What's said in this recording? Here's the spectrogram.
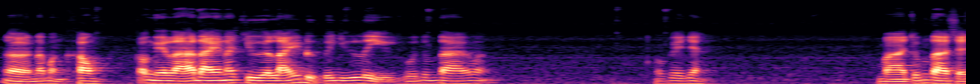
Ờ, nó bằng không. Có nghĩa là ở đây nó chưa lấy được cái dữ liệu của chúng ta các bạn. Ok chưa? Và chúng ta sẽ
